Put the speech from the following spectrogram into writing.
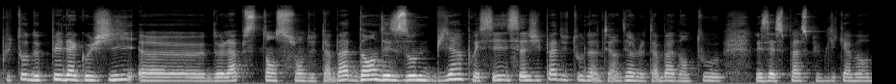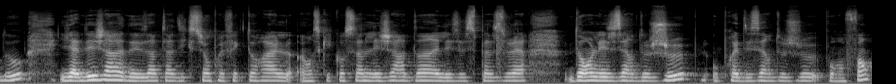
plutôt de pédagogie euh, de l'abstention du tabac dans des zones bien précises. Il ne s'agit pas du tout d'interdire le tabac dans tous les espaces publics à Bordeaux. Il y a déjà des interdictions préfectorales en ce qui concerne les jardins et les espaces verts dans les aires de jeu, auprès des aires de jeu pour enfants.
